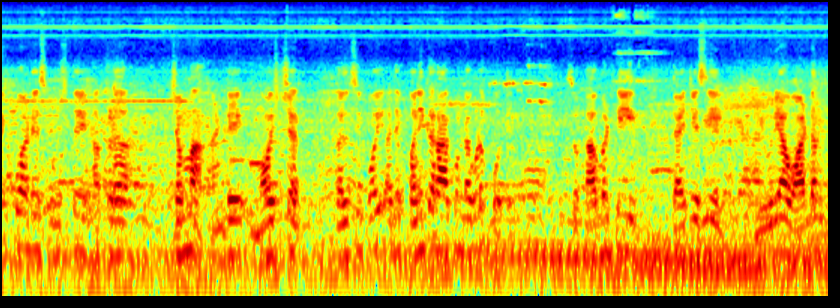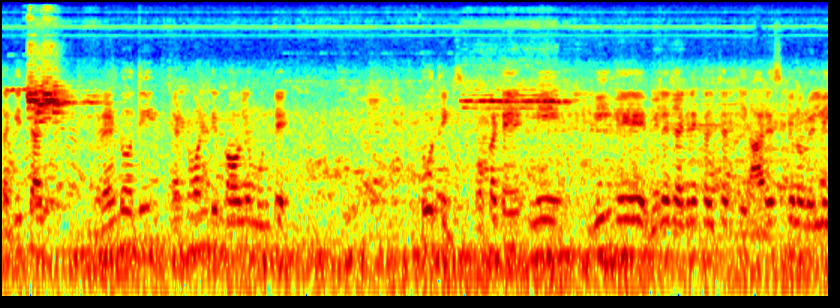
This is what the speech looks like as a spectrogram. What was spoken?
ఎక్కువ డేస్ ఉంచితే అక్కడ చెమ్మ అంటే మాయిశ్చర్ కలిసిపోయి అదే పనికి రాకుండా కూడా పోతుంది. సో కాబట్టి దయచేసి యూరియా వాడడం తగ్గించాలి. రెండోది ఎటువంటి ప్రాబ్లం ఉంటే టూ థింగ్స్ ఒకటే మీ విఏఏ విలేజ్ అగ్రికల్చర్కి ఆర్ఎస్కేలో వెళ్ళి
